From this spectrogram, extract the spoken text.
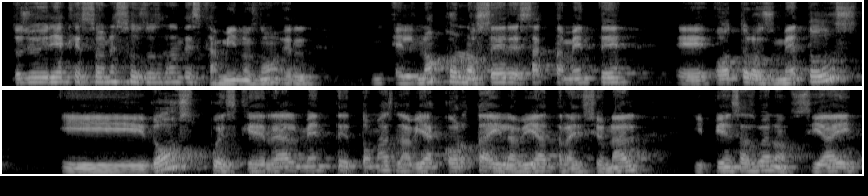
Entonces yo diría que son esos dos grandes caminos, ¿no? El, no conocer exactamente eh, otros métodos y dos, pues que realmente tomas la vía corta y la vía tradicional y piensas, bueno, si hay,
